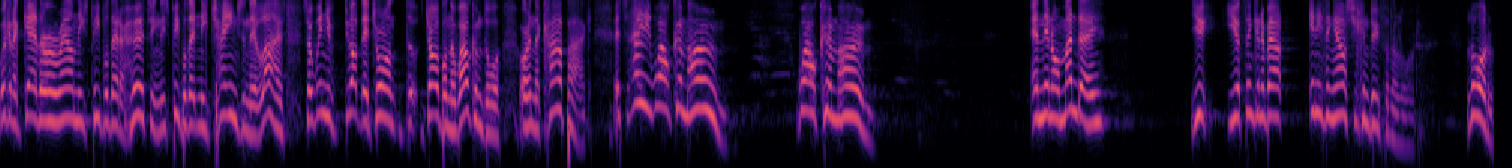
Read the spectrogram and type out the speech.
We're going to gather around these people that are hurting, these people that need change in their lives. So when you've got their job on the welcome door or in the car park, it's, hey, welcome home. Welcome home. And then on Monday, you, you're thinking about anything else you can do for the Lord. Lord,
